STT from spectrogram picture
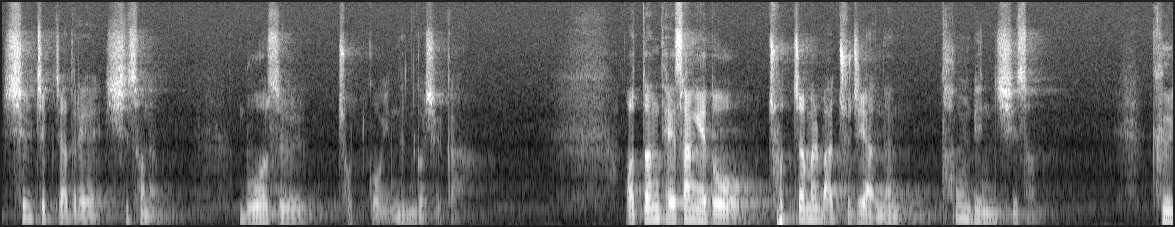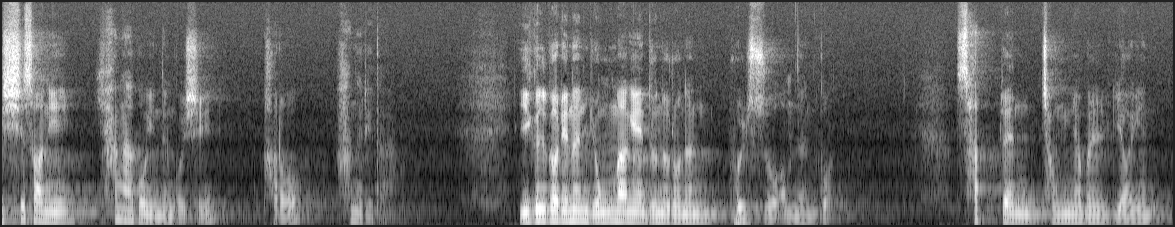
실직자들의 시선은 무엇을 좇고 있는 것일까? 어떤 대상에도 초점을 맞추지 않는 텅 빈 시선. 그 시선이 향하고 있는 곳이 바로 하늘이다. 이글거리는 욕망의 눈으로는 볼 수 없는 곳. 삿된 정념을 여인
